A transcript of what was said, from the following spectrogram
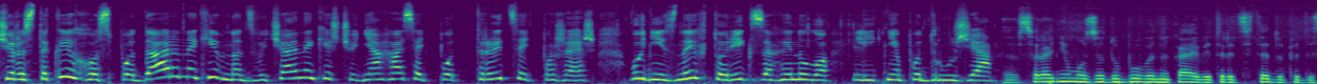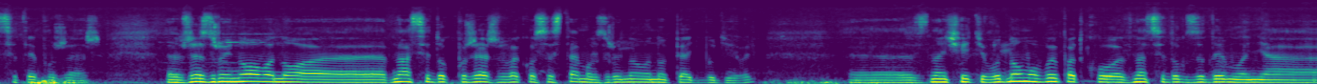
Через таких господарників надзвичайники щодня гасять по 30 пожеж. В одній з них торік загинуло літнє подружжя. В середньому за добу виникає від 30 до 50 пожеж. Вже зруйновано е, внаслідок пожеж в екосистемах зруйновано 5 будівель. Е, Значить, в одному випадку внаслідок задимлення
